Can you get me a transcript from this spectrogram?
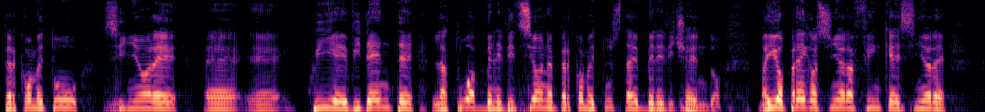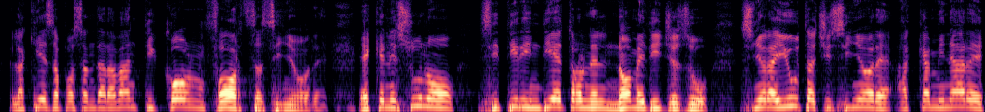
per come tu, Signore, eh, eh, qui è evidente la tua benedizione per come tu stai benedicendo. Ma io prego Signore affinché, Signore, la Chiesa possa andare avanti con forza, Signore, e che nessuno si tiri indietro nel nome di Gesù. Signore, aiutaci, Signore, a camminare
